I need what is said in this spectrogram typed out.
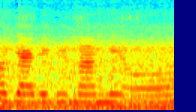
ako Jollibee, mami, oh.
